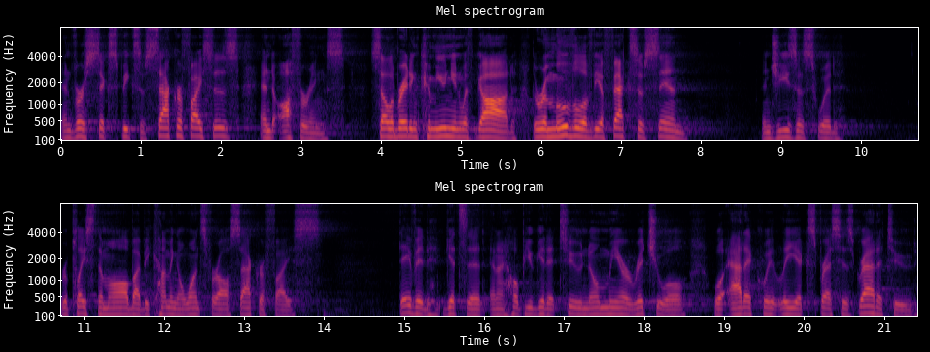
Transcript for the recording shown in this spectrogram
And verse 6 speaks of sacrifices and offerings, celebrating communion with God, the removal of the effects of sin. And Jesus would replace them all by becoming a once for all sacrifice. David gets it, and I hope you get it too. No mere ritual will adequately express his gratitude.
